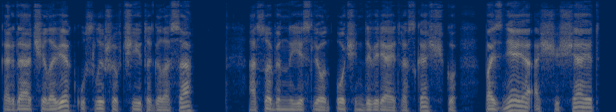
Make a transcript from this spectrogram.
когда человек, услышав чьи-то голоса, особенно если он очень доверяет рассказчику, позднее ощущает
